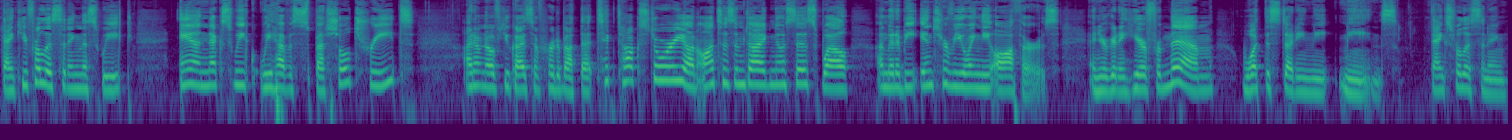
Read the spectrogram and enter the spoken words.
Thank you for listening this week. And next week, we have a special treat. I don't know if you guys have heard about that TikTok story on autism diagnosis. Well, I'm going to be interviewing the authors, and you're going to hear from them what the study ne- means. Thanks for listening.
